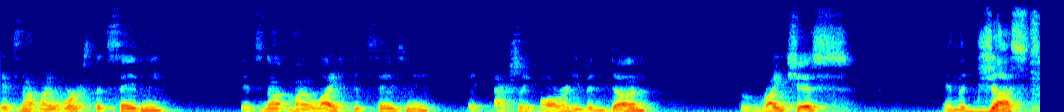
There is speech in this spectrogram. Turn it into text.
it's not my works that save me, it's not my life that saves me it's actually already been done. The righteous and the just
